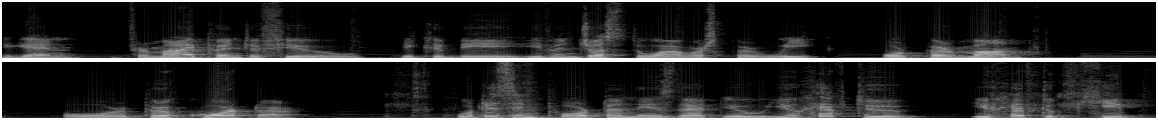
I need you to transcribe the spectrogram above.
again from my point of view it could be even just two hours per week or per month or per quarter what is important is that you you have to you have to keep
